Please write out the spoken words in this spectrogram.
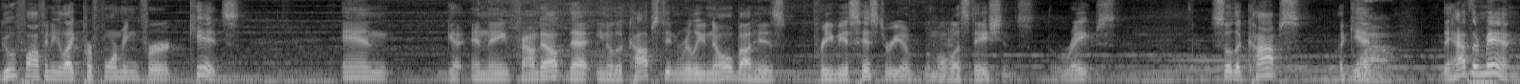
goof off, and he liked performing for kids, and get and they found out that you know the cops didn't really know about his previous history of the mm-hmm. molestations, the rapes. So the cops, again, Wow. they have their man,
